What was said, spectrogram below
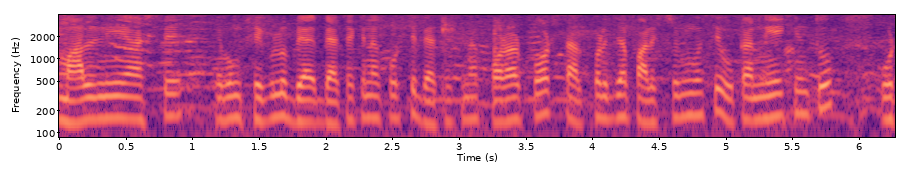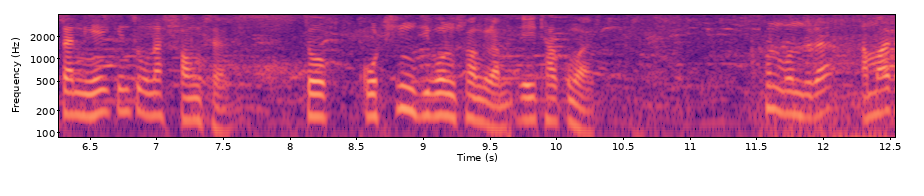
মাল নিয়ে আসছে এবং সেগুলো বে- বেচাকেনা করছে, বেচাকেনা করার পর তারপরে যা পারিশ্রমিক হচ্ছে ওটা নিয়েই কিন্তু, ওটা নিয়েই কিন্তু ওনার সংসার। তো কঠিন জীবন সংগ্রাম এই ঠাকুমার। এখন বন্ধুরা, আমার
